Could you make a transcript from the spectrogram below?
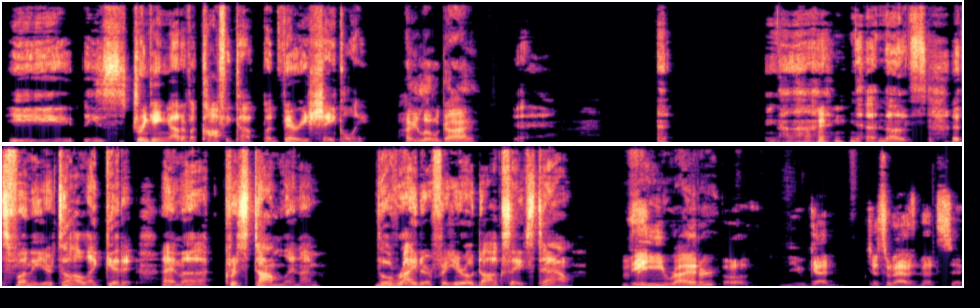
He he's drinking out of a coffee cup, but very shakily. Hey, little guy. no, it's, it's funny. You're tall. I get it. I'm uh, Chris Tomlin. I'm the writer for Hero Dog Saves Town. The writer? Oh, you got just what I was about to say.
